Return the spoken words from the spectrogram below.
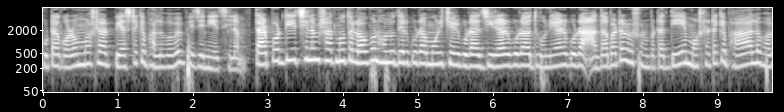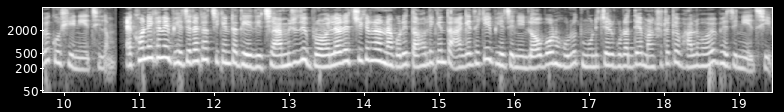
গোটা গরম মশলা আর পেঁয়াজটাকে ভালোভাবে ভেজে নিয়েছিলাম। তারপর দিয়েছিলাম স্বাদ মতো লবণ, হলুদের গুঁড়া, মরিচের গুঁড়া, জিরার গুঁড়া, ধনিয়ার গুঁড়া, আদা বাটা, রসুন বাটা দিয়ে মশলাটাকে ভালোভাবে কষিয়ে নিয়েছিলাম। এখন এখানে ভেজে রাখা চিকেনটা দিয়ে দিচ্ছি। আমি যদি ব্রয়লারের চিকেন রান্না করি, তাহলে কিন্তু আগে থেকেই ভেজে নিই। লবণ, হলুদ, মরিচের গুঁড়া দিয়ে মাংসটাকে ভালোভাবে ভেজে নিয়েছি।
